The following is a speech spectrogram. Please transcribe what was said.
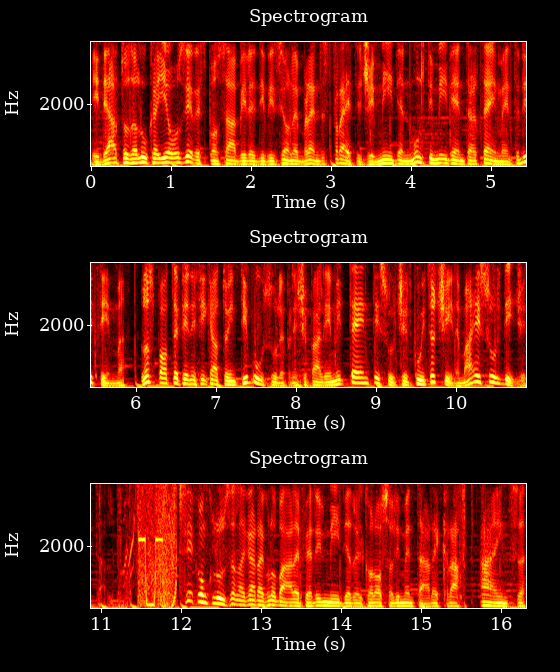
Ideato da Luca Iosi, responsabile divisione Brand Strategy, Media and Multimedia Entertainment di Team, lo spot è pianificato in tv sulle principali emittenti, sul circuito cinema e sul digital. Si è conclusa la gara globale per il media del colosso alimentare Kraft Heinz.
